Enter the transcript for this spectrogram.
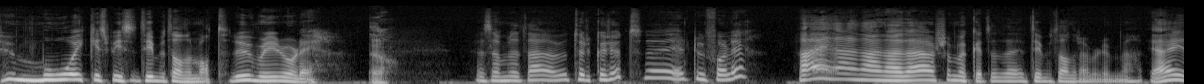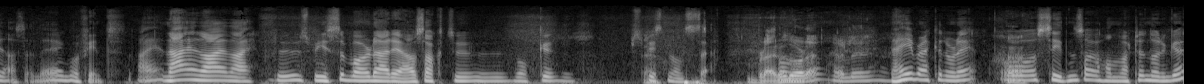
Du må ikke spise tibetanermat, du blir dårlig. Ja. Jeg sa, men dette er jo tørka kjøtt, det er helt ufarlig. Nei, nei, nei, nei det er så møkkete det tibetanere blir med. Jeg, altså, det går fint. Nei, nei, nei, nei, du spiser bare der jeg har sagt, du må ikke annet sted. Blei du dårlig, eller? Nei, jeg ble ikke dårlig. Og siden så har jo han vært i Norge,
